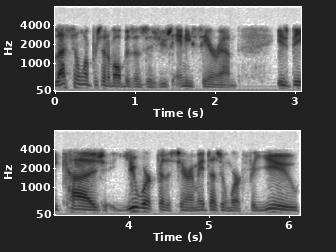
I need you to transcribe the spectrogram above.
less than one percent of all businesses use any CRM, is because you work for the CRM. It doesn't work for you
